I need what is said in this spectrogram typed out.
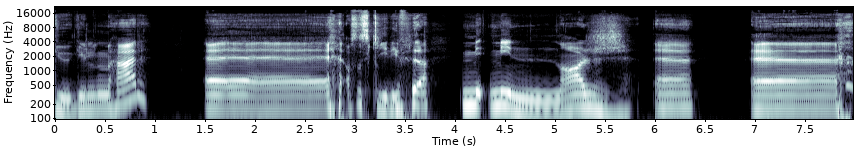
Googlen her eh, Og så skriver jeg Mi Minaj eh, eh,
